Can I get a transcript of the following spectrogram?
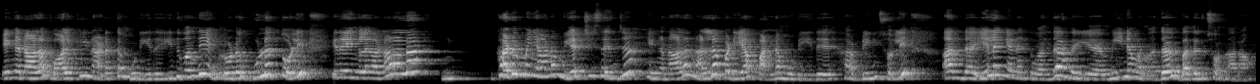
எங்களால் வாழ்க்கை நடத்த முடியுது. இது வந்து எங்களோட குலத்தொழில். இதை எங்களால் கடுமையான முயற்சி செஞ்சு எங்களால் நல்லபடியாக பண்ண முடியுது அப்படின்னு சொல்லி அந்த இளைஞனுக்கு வந்து அந்த மீனவன் வந்து பதில் சொன்னாராம்.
